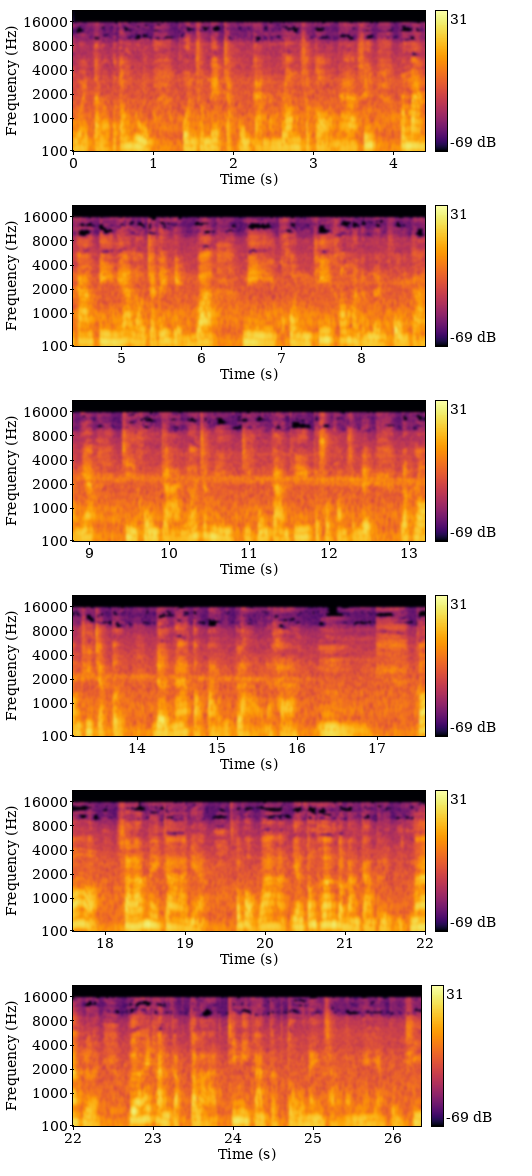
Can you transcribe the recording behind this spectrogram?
ด้วย แต่เราก็ต้องดูผลสำเร็จจากโครงการนำร่องซะก่อนนะคะ ซึ่งประมาณกลางปีนี้เราจะได้เห็นว่ามีคนที่เข้ามาดำเนินโครงการเนี้ยกี่โครงการแล้วจะมีกี่โครงการที่ประสบความสำเร็จและพร้อมที่จะเปิด เดินหน้าต่อไปหรือเปล่านะคะ อืม ก็สหรัฐอเมริกาเนี่ย เขาบอกว่ายังต้องเพิ่มกำลังการผลิตอีกมากเลย เพื่อให้ทันกับตลาดที่มีการเติบโตในอุตสาหกรรมนี้อย่างเต็มที่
